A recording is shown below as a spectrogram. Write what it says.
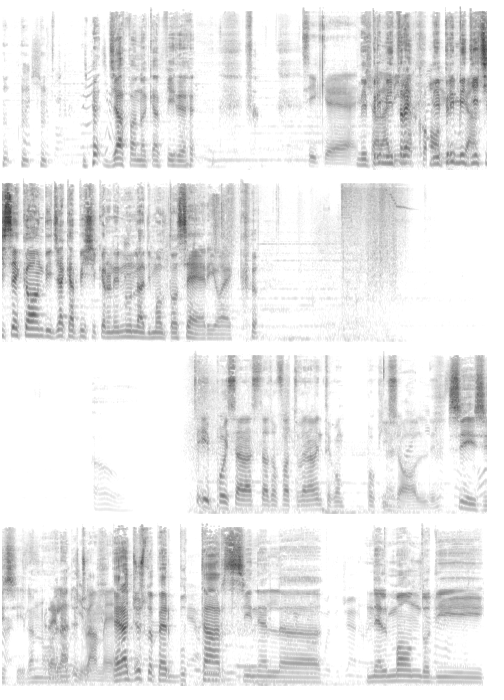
Già fanno capire Sì, che nei primi, tre, nei primi dieci secondi già capisci che non è nulla di molto serio, ecco. Sì, poi sarà stato fatto veramente con pochi Eh. soldi. Sì, sì, sì, l'hanno... Relativamente. era giusto per buttarsi nel, nel mondo di,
